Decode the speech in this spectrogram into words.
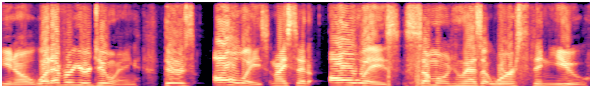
you know, whatever you're doing, there's always, and I said always, someone who has it worse than you.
